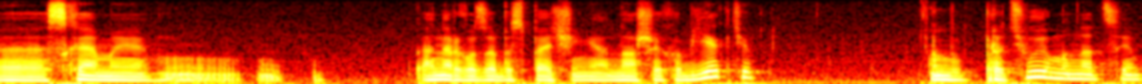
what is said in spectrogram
е, схеми енергозабезпечення наших об'єктів. Ми працюємо над цим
